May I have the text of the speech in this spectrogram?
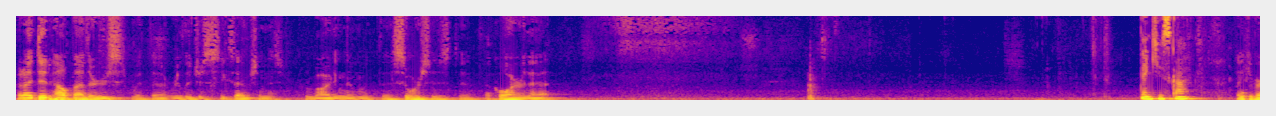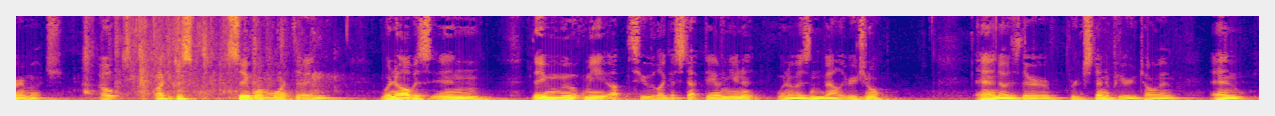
but I did help others with uh, religious exemptions, providing them with the sources to acquire that. Thank you, Scott. Thank you very much. Oh, I could just say one more thing. When I was in, they moved me up to like a step down unit when I was in Valley Regional, and I was there for an extended period of time. And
